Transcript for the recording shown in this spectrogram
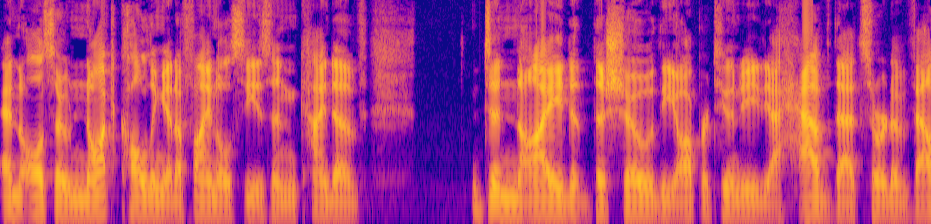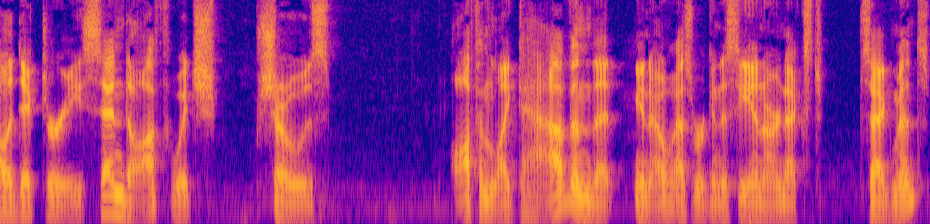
and also not calling it a final season kind of denied the show the opportunity to have that sort of valedictory send off, which shows often like to have, and that, you know, as we're going to see in our next segment,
